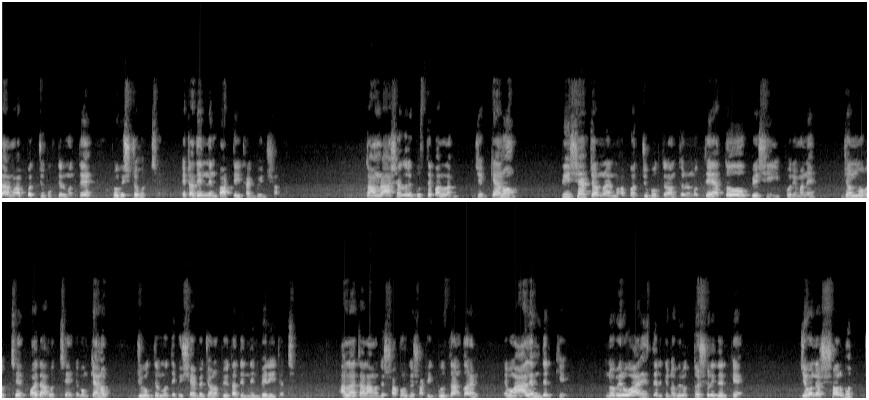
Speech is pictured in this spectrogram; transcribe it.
তার মহাব্বত যুবকদের মধ্যে প্রবিষ্ট হচ্ছে। এটা দিন দিন বাড়তেই থাকবে ইনশাল্লাহ তো আমরা আশা করি বুঝতে পারলাম যে কেন পীর সাহেব চরমনায়ের মহব্বত যুবকদের অন্তরের মধ্যে এত বেশি পরিমাণে জন্ম হচ্ছে, পয়দা হচ্ছে, এবং কেন যুবকদের মধ্যে পীর সাহেবের জনপ্রিয়তা দিন দিন বেড়েই যাচ্ছে। আল্লাহ তালা আমাদের সকলকে সঠিক বুঝদান করেন এবং আলেমদেরকে, নবীর ওয়ারিসদেরকে, নবীর উত্তরসূরিদেরকে জীবনের সর্বোচ্চ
